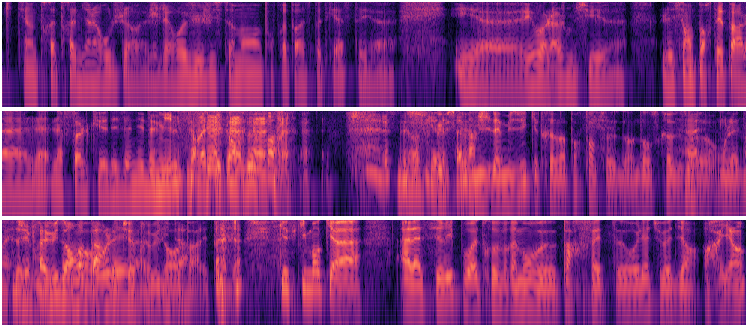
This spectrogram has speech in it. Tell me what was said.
qui tient très très bien la route. Je, l'ai- je l'ai revu justement pour préparer ce podcast et, et, et voilà, je me suis laissé emporter par la, la, la folk des années 2000 sur la séquence de fin. donc Oui, euh, parce ça que la, marche. mu- la musique est très importante dans, dans Scrubs, Ouais. euh, on l'a dit. J'ai prévu d'en souvent un rôle, reparler, Tu as euh, prévu plus d'en reparler, très bien. Qu'est-ce qui manque à, à la série pour être vraiment euh, parfaite Aurélia, tu vas dire rien.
